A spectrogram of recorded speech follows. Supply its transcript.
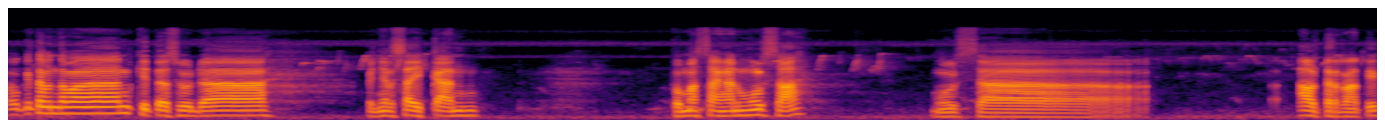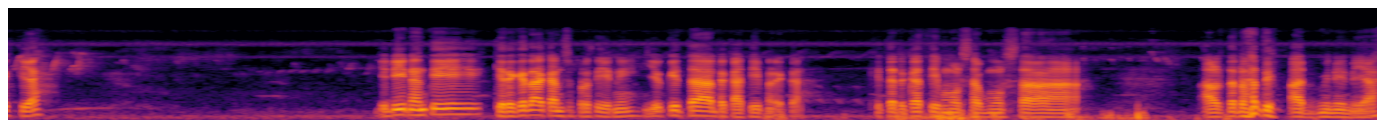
Oke teman-teman kita sudah menyelesaikan pemasangan mulsa. Mulsa alternatif ya. Jadi nanti kira-kira akan seperti ini. Yuk kita dekati mereka. Kita dekati mulsa-mulsa alternatif admin ini ya.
